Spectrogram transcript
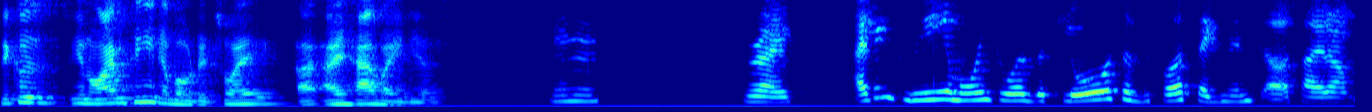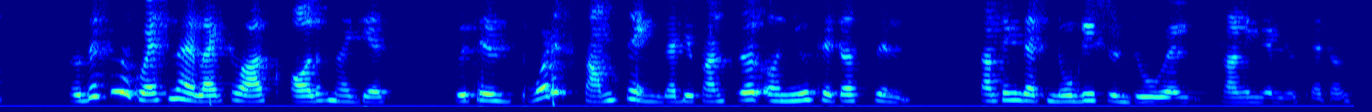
because you know i'm thinking about it so i i, I have ideas. Mm-hmm. right. I think we are moving towards the close of the first segment uh, sairam. So this is a question i like to ask all of my guests which is what is something that you consider a newsletter sin? Something that nobody should do when running their newsletters.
